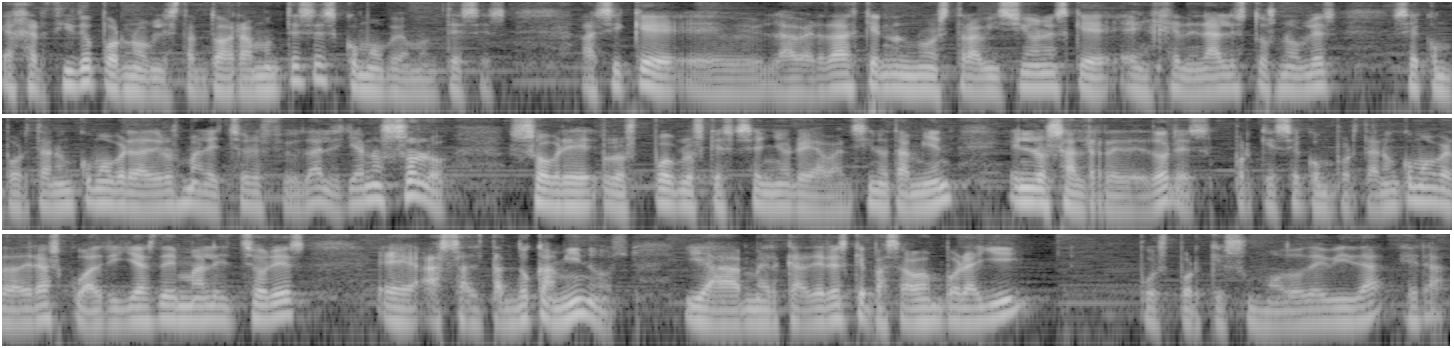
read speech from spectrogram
ejercido por nobles, tanto agramonteses como beamonteses. Así que eh, la verdad es que nuestra visión es que en general estos nobles se comportaron como verdaderos malhechores feudales, ya no solo sobre los pueblos que señoreaban, sino también en los alrededores, porque se comportaron como verdaderas cuadrillas de malhechores eh, asaltando caminos y a mercaderes que pasaban por allí, pues porque su modo de vida era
